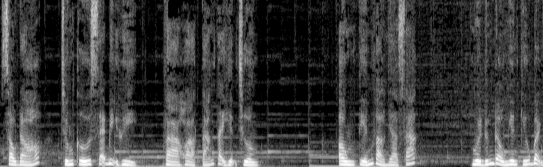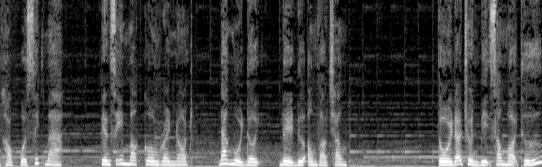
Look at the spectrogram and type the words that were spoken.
Sau đó, chứng cứ sẽ bị hủy và hỏa táng tại hiện trường. Ông tiến vào nhà xác. Người đứng đầu nghiên cứu bệnh học của Sigma, tiến sĩ Malcolm Reynolds, đang ngồi đợi để đưa ông vào trong. Tôi đã chuẩn bị xong mọi thứ.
